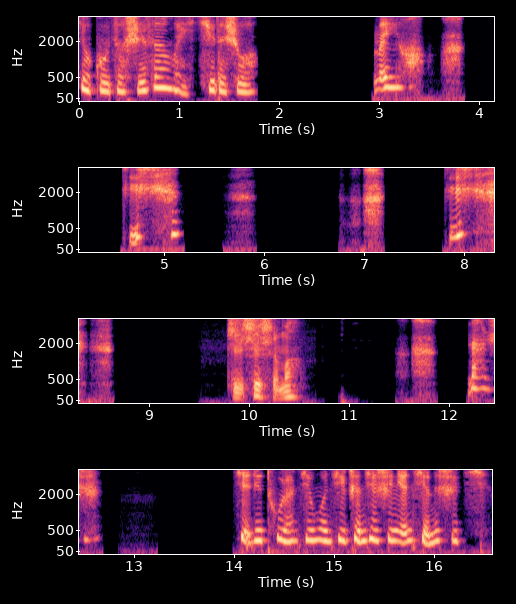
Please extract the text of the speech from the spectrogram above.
又故作十分委屈的说：“没有，只是，只是，只是什么？那日，姐姐突然间问起臣妾十年前的事情，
